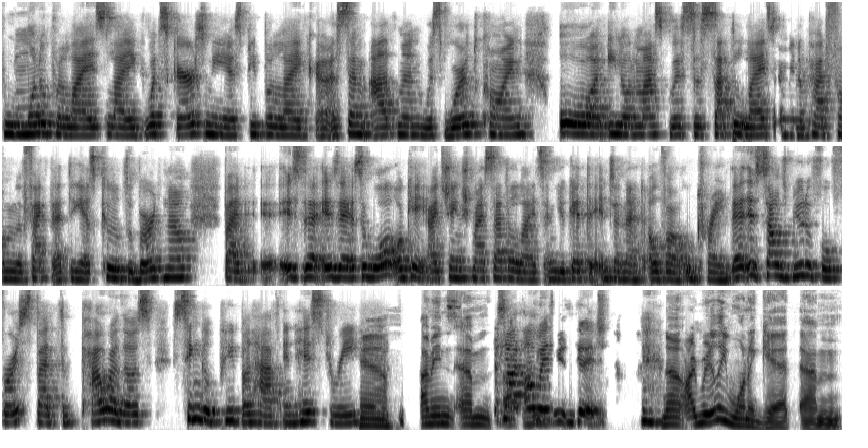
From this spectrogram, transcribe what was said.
who monopolize. Like what scares me is people like uh, Sam Altman with WorldCoin or Elon Musk with the satellites. I mean, apart from the fact that he has killed the bird now, but is there is there is a war? Okay, I change my satellites and you get the internet over Ukraine. That it sounds beautiful first, but the power those single people have in history. Yeah, I mean, um, it's not always good. no, I really want to get um,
